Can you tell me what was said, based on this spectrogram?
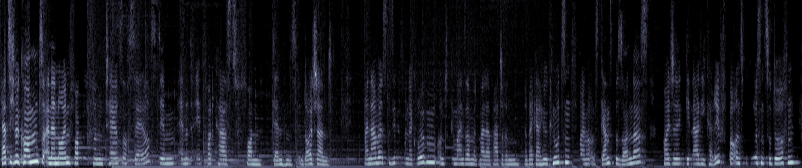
Herzlich willkommen zu einer neuen Folge von Tales of Sales, dem M&A-Podcast von Dentons in Deutschland. Mein Name ist Gesine von der Gröben und gemeinsam mit meiner Partnerin Rebecca Höhl-Knutzen freuen wir uns ganz besonders, heute Gennady Karif bei uns begrüßen zu dürfen,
